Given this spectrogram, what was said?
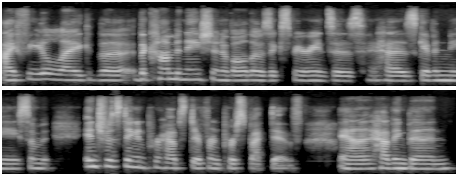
I feel like the the combination of all those experiences has given me some interesting and perhaps different perspective. And having been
